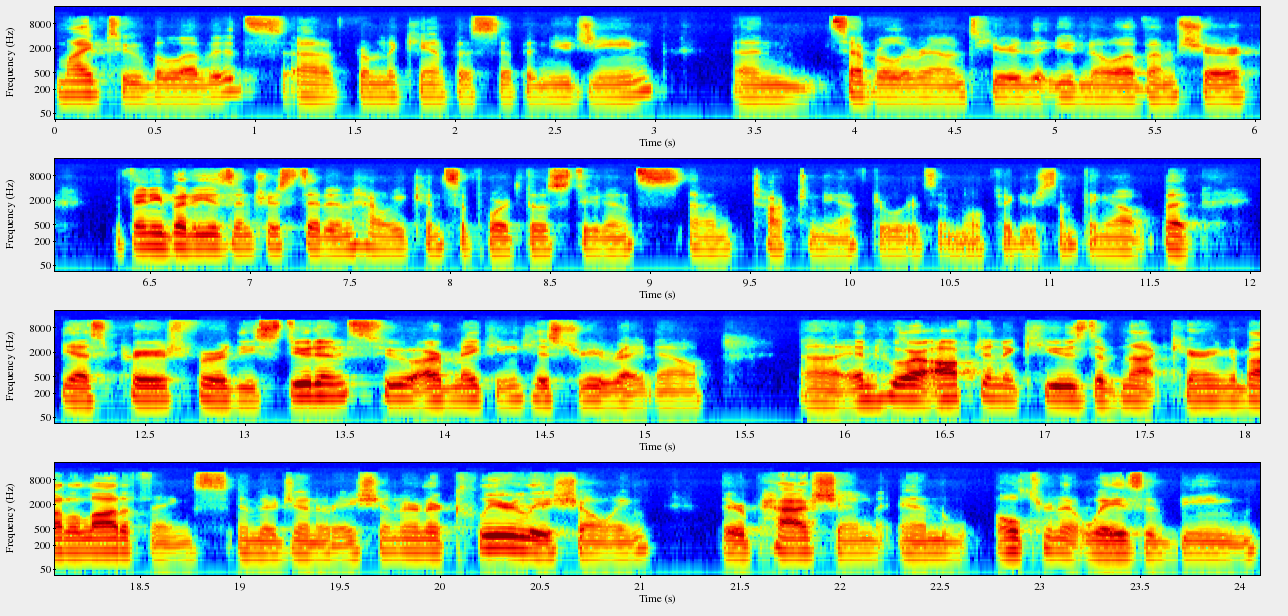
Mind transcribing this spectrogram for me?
my two beloveds uh, from the campus up in Eugene and several around here that you know of, I'm sure. If anybody is interested in how we can support those students, um, talk to me afterwards and we'll figure something out. But yes, prayers for these students who are making history right now uh, and who are often accused of not caring about a lot of things in their generation and are clearly showing their passion and alternate ways of being.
